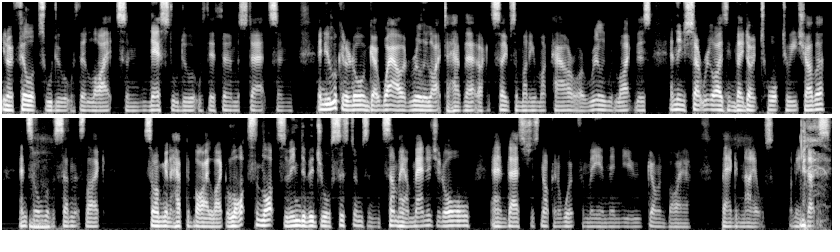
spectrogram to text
you know, Philips will do it with their lights and Nest will do it with their thermostats. And, and you look at it all and go, wow, I'd really like to have that. I could save some money on my power or I really would like this. And then you start realizing they don't talk to each other. And so all of a sudden it's like, so I'm going to have to buy like lots and lots of individual systems and somehow manage it all. And that's just not going to work for me. And then you go and buy a bag of nails. I mean, that's,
